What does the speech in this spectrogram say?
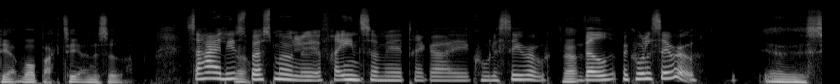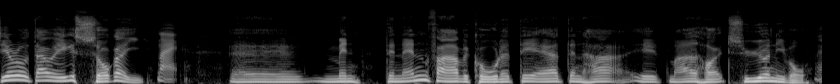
der, hvor bakterierne sidder. Så har jeg lige et ja. spørgsmål øh, fra en, som uh, drikker uh, Cola Zero. Ja. Hvad med Cola Zero? Uh, Zero, der er jo ikke sukker i. Nej. Uh, men den anden fare ved cola, det er, at den har et meget højt syreniveau. Ja.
